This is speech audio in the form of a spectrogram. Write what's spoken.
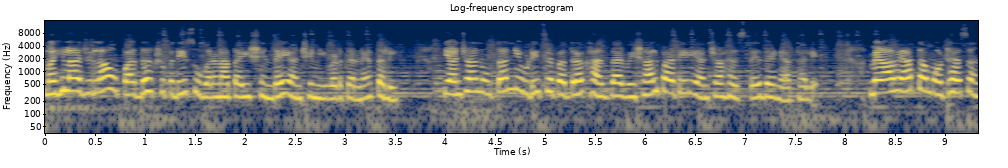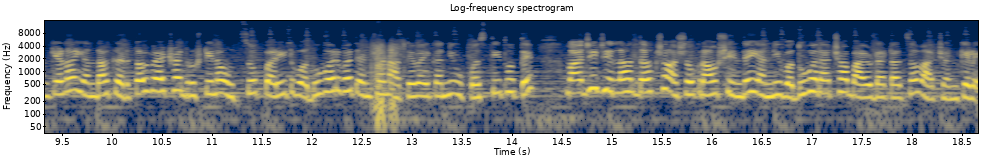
महिला जिल्हा उपाध्यक्षपदी सुवर्णाताई शिंदे यांची निवड करण्यात आली. यांच्या नूतन निवडीचे पत्र खासदार विशाल पाटील यांच्या हस्ते देण्यात आले. मेळाव्यात मोठ्या संख्येनं यंदा कर्तव्याच्या दृष्टीनं उत्सुक परीट वधूवर व त्यांच्या नातेवाईकांनी उपस्थित होते. माजी जिल्हाध्यक्ष अशोकराव शिंदे यांनी वधूवराच्या बायोडाटाचं वाचन केले.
